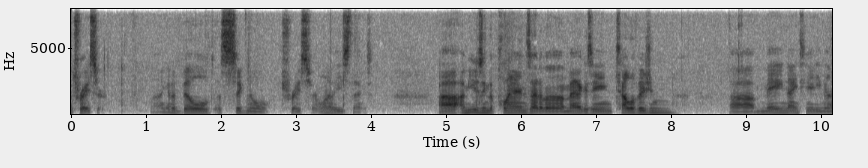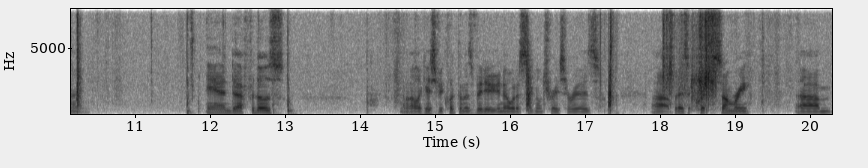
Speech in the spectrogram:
tracer. I'm going to build a signal tracer, one of these things. Uh, I'm using the plans out of a magazine, Television, uh, May 1989. And uh, for those, well, I guess if you clicked on this video, you know what a signal tracer is. Uh, but as a quick summary, um,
